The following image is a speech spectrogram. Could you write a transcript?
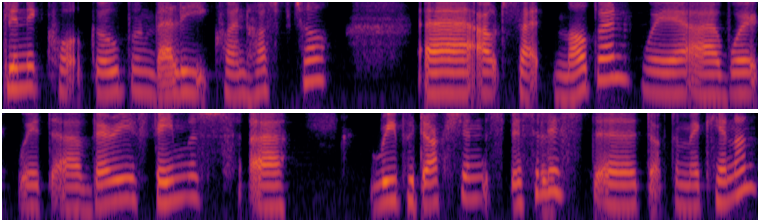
clinic called Goulburn Valley Equine Hospital uh, outside Melbourne, where I work with a very famous uh, reproduction specialist, uh, Dr. McKinnon.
